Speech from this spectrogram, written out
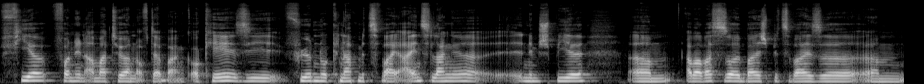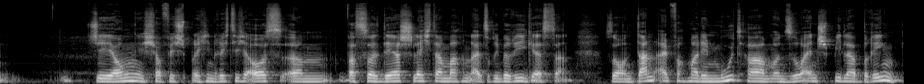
vier von den Amateuren auf der Bank. Okay, sie führen nur knapp mit 2-1 lange in dem Spiel, ähm, aber was soll beispielsweise ähm, Jeong, ich hoffe, ich spreche ihn richtig aus, ähm, was soll der schlechter machen als Ribery gestern? So, und dann einfach mal den Mut haben und so einen Spieler bringen,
